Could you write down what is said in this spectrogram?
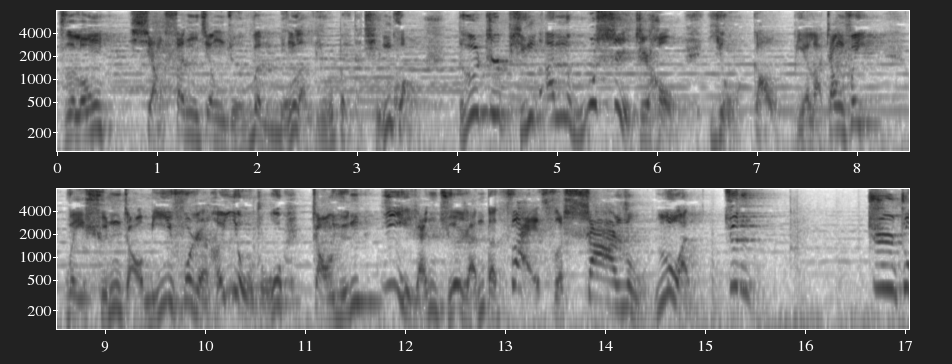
子龙向三将军问明了刘备的情况，得知平安无事之后，又告别了张飞。为寻找糜夫人和幼主，赵云毅然决然地再次杀入乱军之中。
